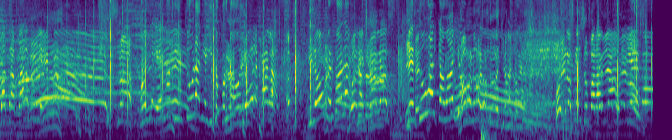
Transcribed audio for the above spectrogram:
Para atrapar a su vieja. Oye, en la cintura, Dieguito, por favor. Y luego le jalas. Y luego me No jala. le jalas y ¿Me subo al caballo? No, no, no, Hoy un aplauso para Diego.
